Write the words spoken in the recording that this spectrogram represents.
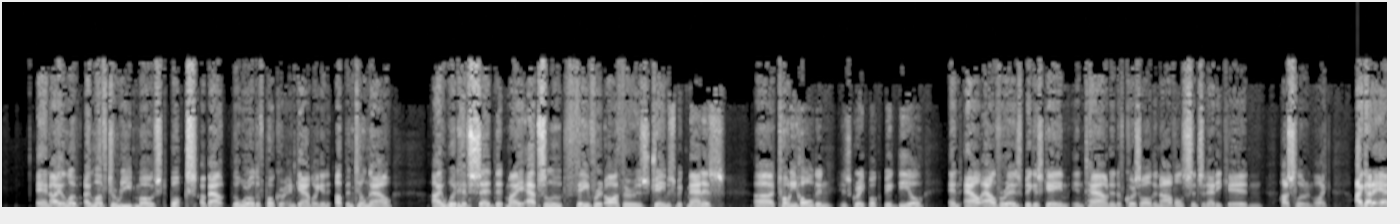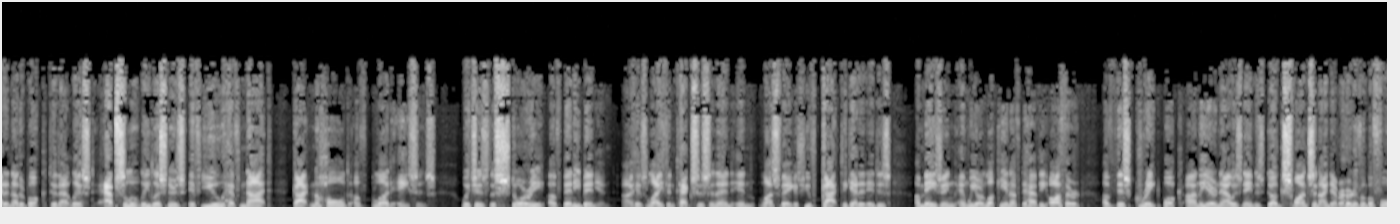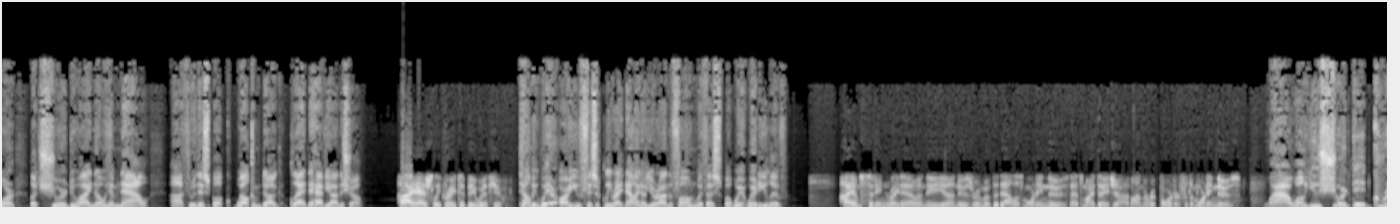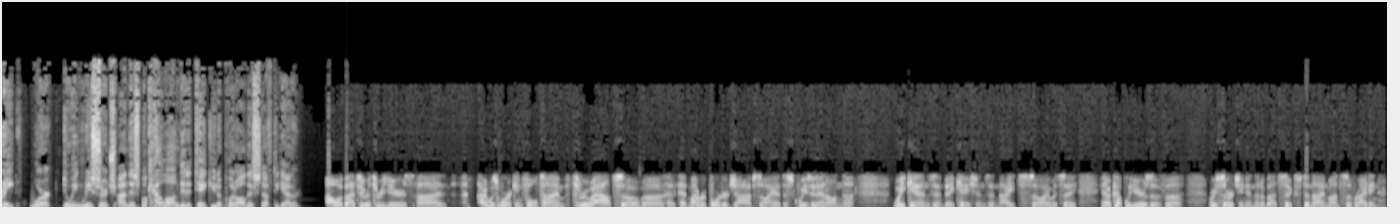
and I love I love to read most books about the world of poker and gambling. And up until now, I would have said that my absolute favorite authors, James McManus, uh, Tony Holden, his great book Big Deal, and Al Alvarez, Biggest Game in Town, and of course all the novels, Cincinnati Kid and Hustler and the like. I got to add another book to that list. Absolutely, listeners, if you have not gotten a hold of Blood Aces, which is the story of Benny Binion, uh, his life in Texas and then in Las Vegas, you've got to get it. It is amazing, and we are lucky enough to have the author of this great book on the air now. His name is Doug Swanson. I never heard of him before, but sure do I know him now uh, through this book. Welcome, Doug. Glad to have you on the show. Hi, Ashley. Great to be with you. Tell me, where are you physically right now? I know you're on the phone with us, but where where do you live? I am sitting right now in the uh, newsroom of the Dallas Morning News. That's my day job. I'm a reporter for the Morning News. Wow. Well, you sure did great work doing research on this book. How long did it take you to put all this stuff together? Oh, about two or three years. Uh, I was working full time throughout, so uh, at, my reporter job, so I had to squeeze it in on uh, weekends and vacations and nights. So I would say, you know, a couple of years of uh, researching and then about six to nine months of writing.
